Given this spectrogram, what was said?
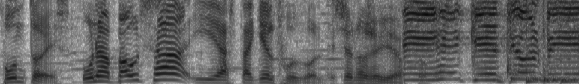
punto es. Una pausa y hasta aquí el fútbol. Ese no soy yo. Dije que te olvidé,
